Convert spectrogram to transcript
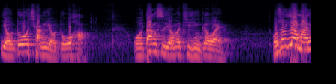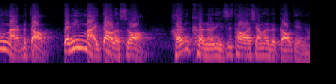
有多强有多好。我当时有没有提醒各位？我说，要么你买不到，等你买到的时候，很可能你是套在相对的高点哦。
